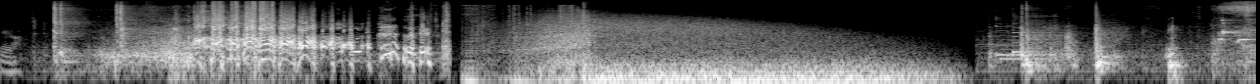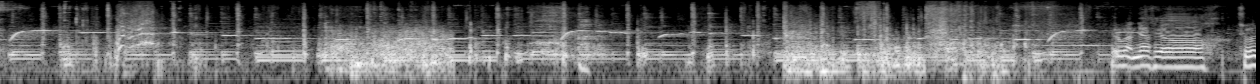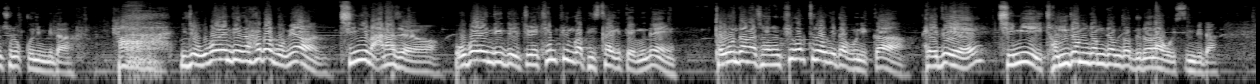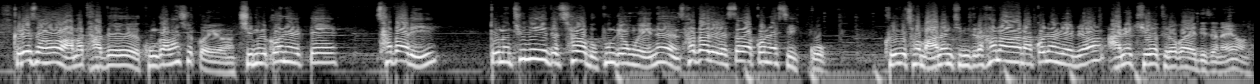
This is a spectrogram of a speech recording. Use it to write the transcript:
보세요. 여러분 안녕하세요. 조선춘옥군입니다. 아, 이제 오버랜딩을 하다 보면 짐이 많아져요. 오버랜딩도 일종의 캠핑과 비슷하기 때문에 더군다나 저는 픽업 트럭이다 보니까 베드에 짐이 점점 점점 더 늘어나고 있습니다. 그래서 아마 다들 공감하실 거예요. 짐을 꺼낼 때 사다리 또는 튜닝이 돼서 차가 높은 경우에는 사다리를 써야 꺼낼 수 있고 그리고 저 많은 짐들을 하나하나 꺼내려면 안에 기어 들어가야 되잖아요.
